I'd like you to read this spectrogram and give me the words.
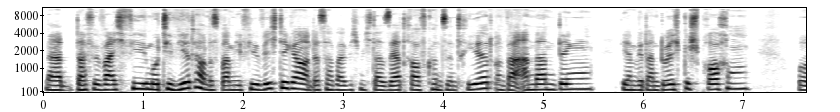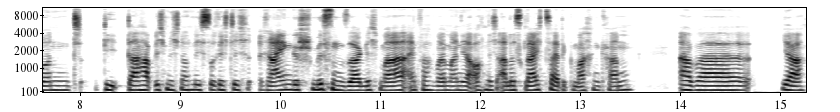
Na, dafür war ich viel motivierter und es war mir viel wichtiger und deshalb habe ich mich da sehr drauf konzentriert. Und bei anderen Dingen, die haben wir dann durchgesprochen und die, da habe ich mich noch nicht so richtig reingeschmissen, sage ich mal, einfach weil man ja auch nicht alles gleichzeitig machen kann. Aber ja,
